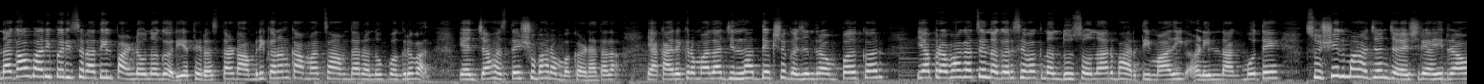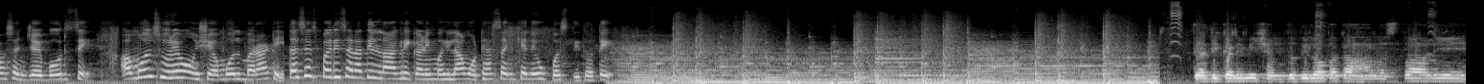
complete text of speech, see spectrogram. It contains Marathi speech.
नगावबारी परिसरातील पांडवनगर येथे रस्ता डांबरीकरण कामाचा आमदार अनुप अग्रवाल यांच्या हस्ते शुभारंभ करण्यात आला. या कार्यक्रमाला जिल्हाध्यक्ष गजेंद्र अंपळकर या प्रभागाचे नगरसेवक नंदू सोनार भारती माळी अनिल नागमोते सुशील महाजन जयश्री अहिरराव संजय बोरसे अमोल सूर्यवंशी अमोल मराठे तसेच परिसरातील नागरिक आणि महिला मोठ्या संख्येने उपस्थित होते. त्या ठिकाणी मी शब्द दिला होता का हा रस्ता आणि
